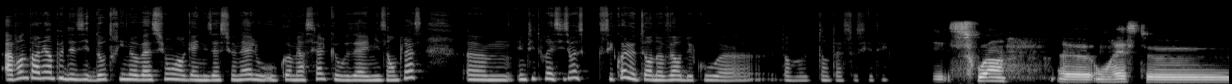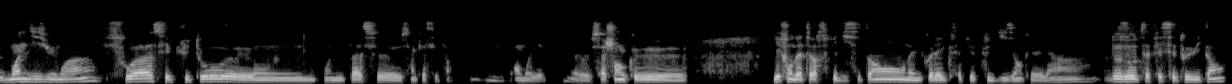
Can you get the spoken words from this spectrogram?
Avant de parler un peu d'autres innovations organisationnelles ou, ou, commerciales que vous avez mises en place, une petite précision c'est quoi le turnover du coup dans, dans ta société? Et soit euh, on reste euh, moins de 18 mois, soit c'est plutôt euh, on, on, y passe 5 à 7 ans en moyenne. sachant que les fondateurs, ça fait 17 ans, on a une collègue, ça fait plus de 10 ans qu'elle est là, deux autres, ça fait 7 ou 8 ans.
